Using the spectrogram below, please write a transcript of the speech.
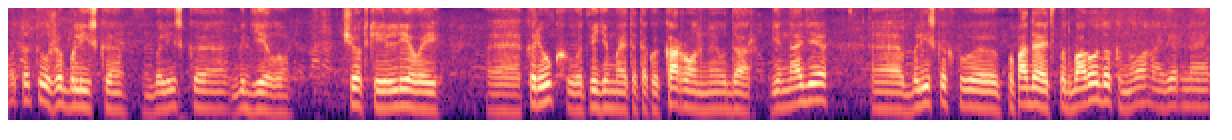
Вот это уже близко, близко к делу. Четкий левый э, крюк, вот, видимо, это такой коронный удар Геннадия, э, близко к, п- попадает в подбородок, но, наверное,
